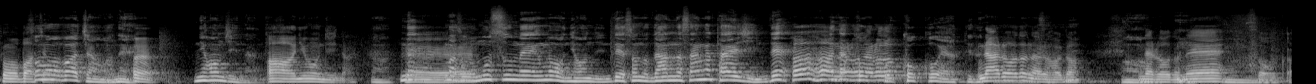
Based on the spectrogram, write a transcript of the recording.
そのおばあちゃんはね、うん日本人なんです。ああ日本人なん。うんまあ、その娘も日本人でその旦那さんがタイ人であはあなるほどなるほど。こ国交をやってるなるほどなるほど、うん。なるほどね、そうか。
